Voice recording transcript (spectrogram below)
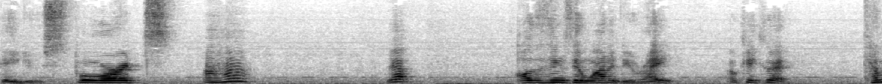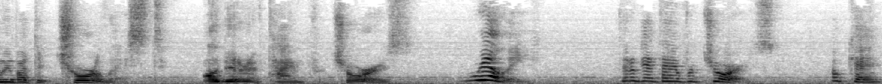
They do sports. Uh-huh. Yep. All the things they want to do, right? Okay, good. Tell me about the chore list. Oh, they don't have time for chores. Really? They don't get time for chores. Okay.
